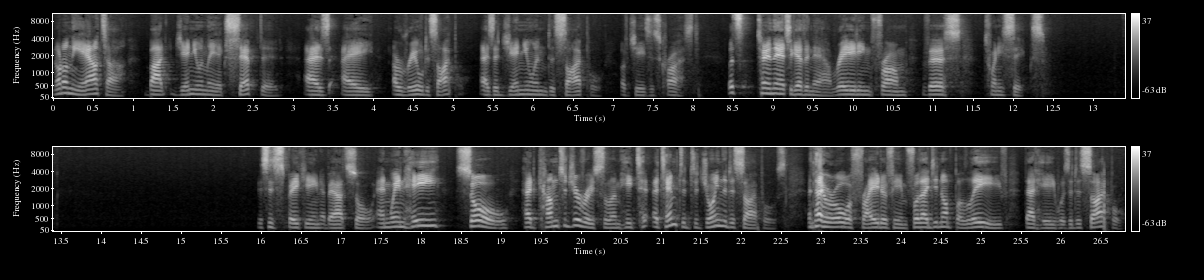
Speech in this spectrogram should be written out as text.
not on the outer, but genuinely accepted as a, a real disciple, as a genuine disciple of Jesus Christ. Let's turn there together now, reading from verse 26. This is speaking about Saul. And when he, Saul, had come to Jerusalem, he t- attempted to join the disciples, and they were all afraid of him, for they did not believe that he was a disciple.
